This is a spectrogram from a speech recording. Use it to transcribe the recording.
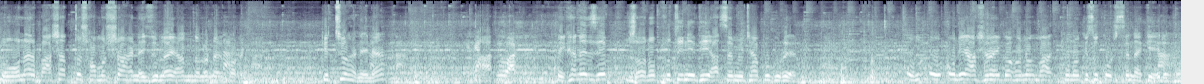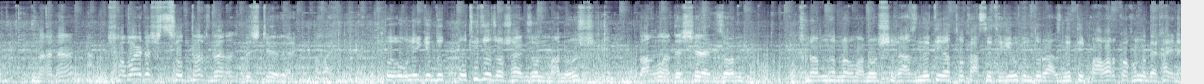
তো ওনার বাসার তো সমস্যা হয় নাই জুলাই আন্দোলনের পরে। কিচ্ছু হয়নি না? এখানে যে জনপ্রতিনিধি আছে মিঠাপুকুরের উন- উ- উনি আসে নাই কখনো বা কোনো কিছু করছে নাকি এরকম? না না। সবাই এটা শ্রদ্ধার দৃষ্টি দৃষ্টিতে দেখে। তো উনি কিন্তু কথিত যশা একজন মানুষ বাংলাদেশের একজন সুনামধন্য মানুষ। রাজনীতি এত কাছে থেকেও কিন্তু রাজনীতি পাওয়ার কখনো দেখায় না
